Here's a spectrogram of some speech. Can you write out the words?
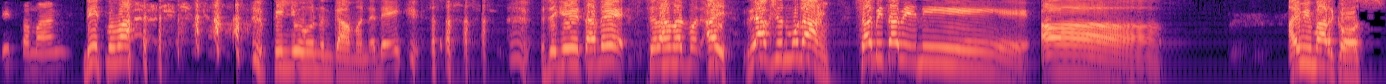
Dit pa man. Date mo ma. Pilyuhonon ka man, aday. Sige, tabi. Salamat po. Ay, reaction mo lang. Sabi tabi ni, ah, Amy Marcos,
